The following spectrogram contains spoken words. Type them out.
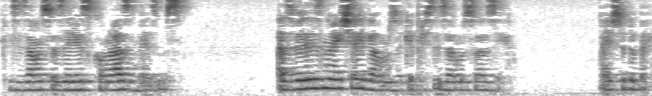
precisamos fazer isso com nós mesmos. Às vezes não enxergamos o que precisamos fazer, mas tudo bem.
